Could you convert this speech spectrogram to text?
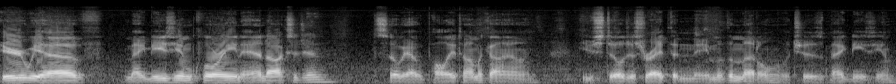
Here we have magnesium, chlorine, and oxygen. So we have a polyatomic ion. You still just write the name of the metal, which is magnesium.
